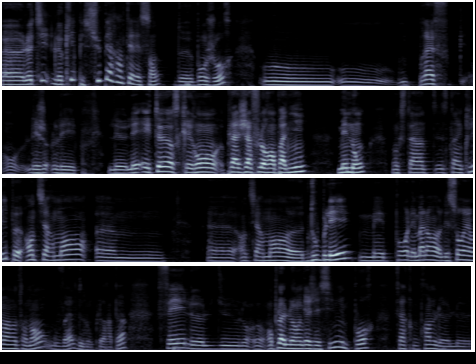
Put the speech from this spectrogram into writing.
Euh, le, clip est super intéressant de Bonjour, où, bref, les, haters crieront plagiat Florent Pagny, mais non. Donc c'est un, un, clip entièrement... Euh, euh, entièrement euh, doublé, mais pour les, les sourires malentendants, Vald, donc le rappeur, fait le, du, emploie le langage des signes pour faire comprendre le, le,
